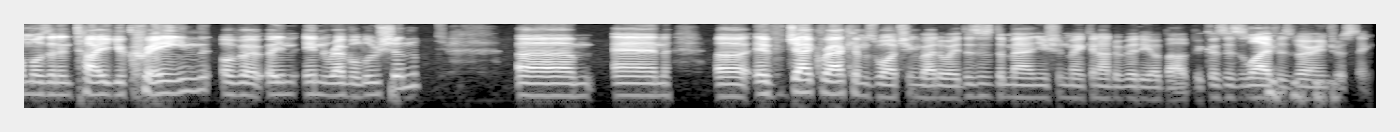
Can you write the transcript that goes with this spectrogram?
almost an entire ukraine of a, in, in revolution. Um, and uh, if jack rackham's watching by the way this is the man you should make another video about because his life is very interesting.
